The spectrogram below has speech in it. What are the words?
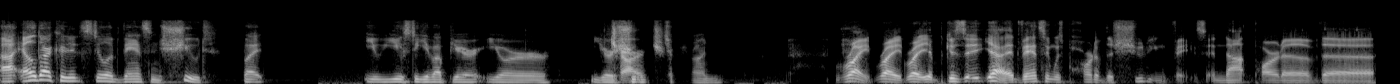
Uh, Eldar could still advance and shoot, but you used to give up your your your Charge. to run. Right, right, right. Yeah, because it, yeah, advancing was part of the shooting phase and not part of the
